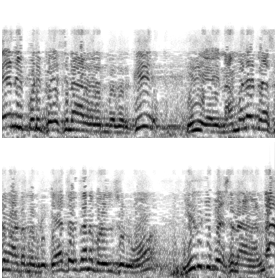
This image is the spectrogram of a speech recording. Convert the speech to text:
ஏன் இப்படி பேசினார்கள் என்பதற்கு இது நம்மளே பேச மாட்டோம். இப்படி கேட்டதுக்கு தானே பதில் சொல்லுவோம். எதுக்கு பேசினாங்கன்னா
